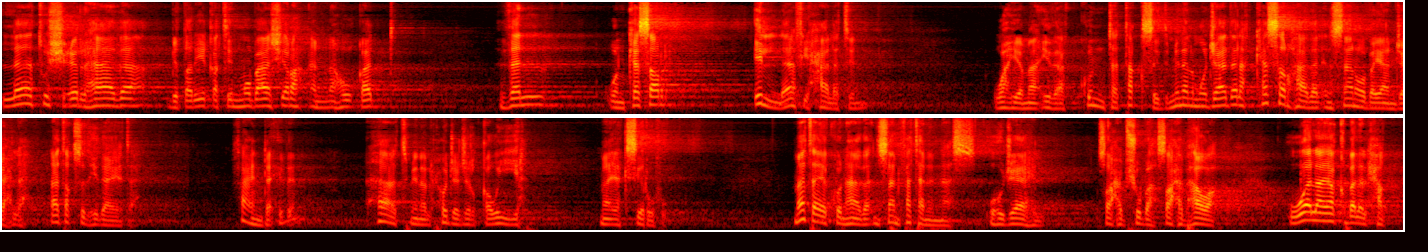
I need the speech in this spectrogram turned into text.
لا تشعر هذا بطريقة مباشرة أنه قد ذل وانكسر إلا في حالة وهي ما إذا كنت تقصد من المجادلة كسر هذا الإنسان وبيان جهله لا تقصد هدايته. فعندئذ هات من الحجج القوية ما يكسره. متى يكون هذا إنسان فتن الناس؟ وهو جاهل صاحب شبه صاحب هوى ولا يقبل الحق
